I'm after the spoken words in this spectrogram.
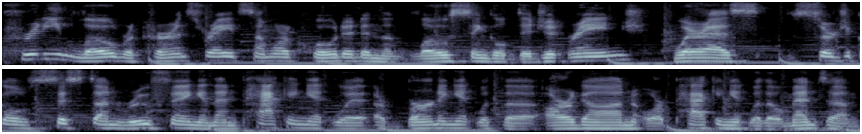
pretty low recurrence rate, somewhere quoted in the low single digit range, whereas surgical cyst unroofing and then packing it with or burning it with the argon or packing it with omentum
